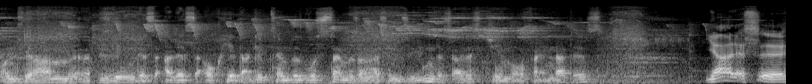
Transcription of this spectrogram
Und wir haben äh, gesehen, dass alles, auch hier, da gibt es ein Bewusstsein, besonders im Süden, dass alles GMO verändert ist. Ja, das äh,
